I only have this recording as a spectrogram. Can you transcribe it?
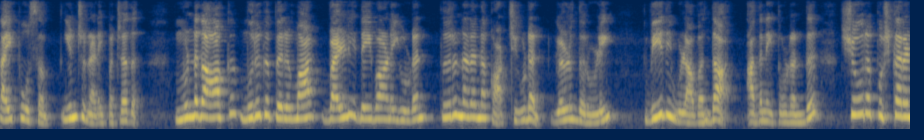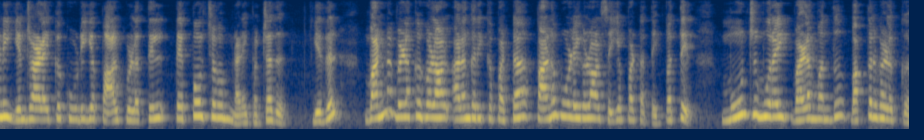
தைப்பூசம் இன்று நடைபெற்றது. முன்னதாக முருகப்பெருமான் வள்ளி தெய்வானையுடன் திருநடன காட்சியுடன் எழுந்தருளி வீதி உலா வந்தார். அதனைத் தொடர்ந்து சூர புஷ்கரணி என்று அழைக்கக்கூடிய பால்குளத்தில் தெப்போற்சவம் நடைபெற்றது. இதில் வண்ண விளக்குகளால் அலங்கரிக்கப்பட்ட பண ஓலைகளால் செய்யப்பட்ட தெப்பத்தில் மூன்று முறை வளம் வந்து பக்தர்களுக்கு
